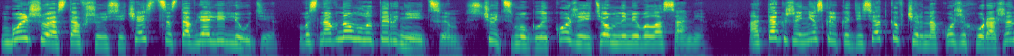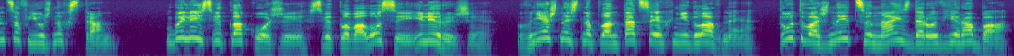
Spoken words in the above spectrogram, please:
Большую оставшуюся часть составляли люди, в основном латернийцы, с чуть смуглой кожей и темными волосами, а также несколько десятков чернокожих уроженцев южных стран. Были и светлокожие, светловолосые или рыжие. Внешность на плантациях не главная. Тут важны цена и здоровье раба.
